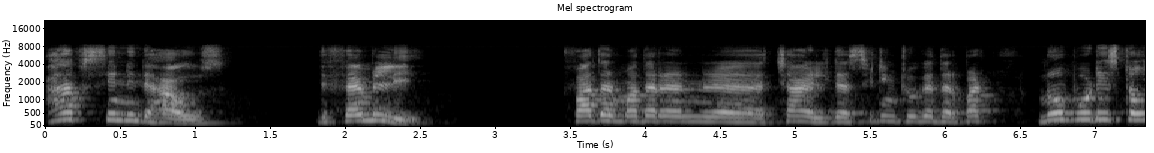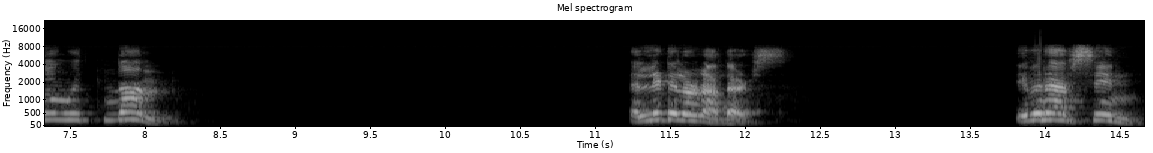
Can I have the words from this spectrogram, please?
I have seen in the house the family father mother and uh, child they're sitting together but nobody is talking with none. And little on others. Even i have seen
